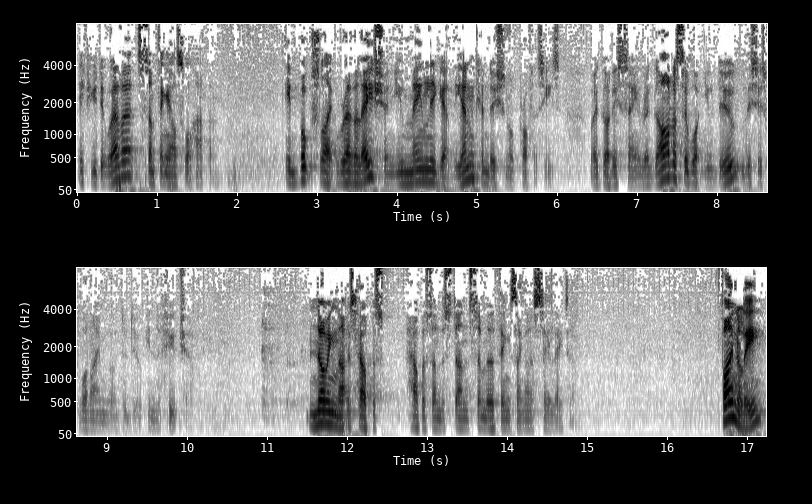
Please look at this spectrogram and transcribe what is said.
If you do ever, something else will happen. In books like Revelation, you mainly get the unconditional prophecies, where God is saying, regardless of what you do, this is what I'm going to do in the future. Knowing that has helped us, help us understand some of the things I'm going to say later. Finally,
